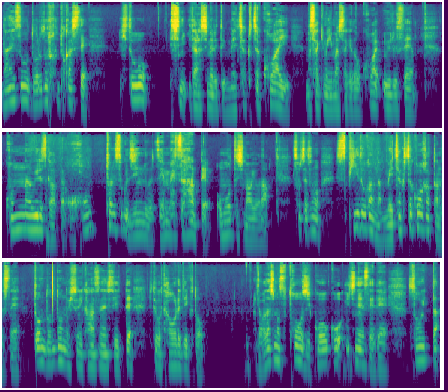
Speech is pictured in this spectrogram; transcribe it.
内臓をドロドロ溶かして人を死に至らしめるというめちゃくちゃ怖い、まあ、さっきも言いましたけど怖いウイルスでこんなウイルスがあったら本当にすぐ人類は全滅だなって思ってしまうようなそしてそのスピード感がめちゃくちゃ怖かったんですね。どんどんどんどん人に感染していって人が倒れていくと。じゃ私も当時高校1年生でそういった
